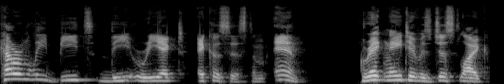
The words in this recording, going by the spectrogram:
currently beats the React ecosystem. And React Native is just like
